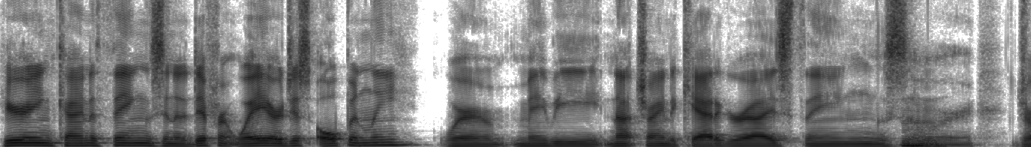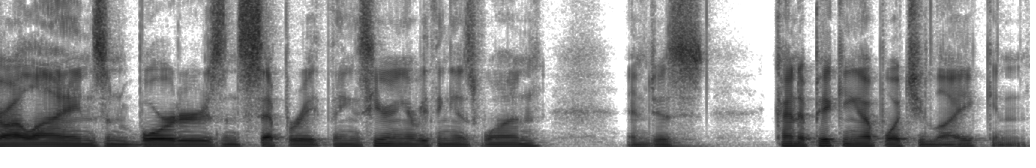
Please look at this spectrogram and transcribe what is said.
hearing kind of things in a different way or just openly where maybe not trying to categorize things mm-hmm. or draw lines and borders and separate things hearing everything as one and just kind of picking up what you like and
